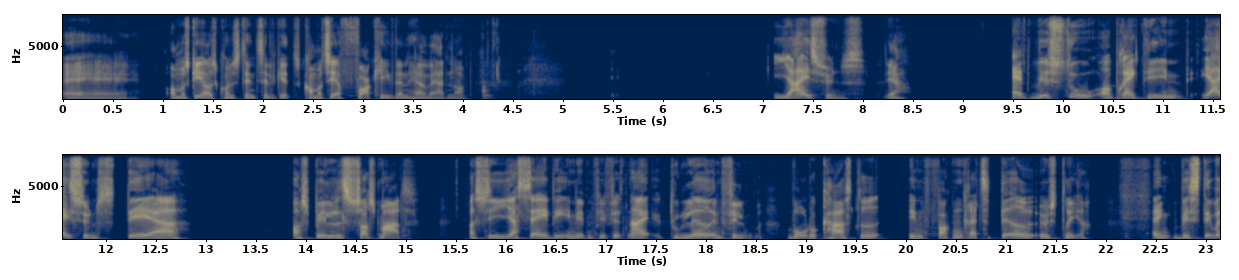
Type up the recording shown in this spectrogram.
øh, og måske også kunstig intelligens kommer til at fuck hele den her verden op. Jeg synes, Ja. at hvis du oprigtigt... Jeg synes, det er at spille så smart og sige, jeg sagde det i 1984. Nej, du lavede en film, hvor du castede en fucking retarderet østriger. Hvis det var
